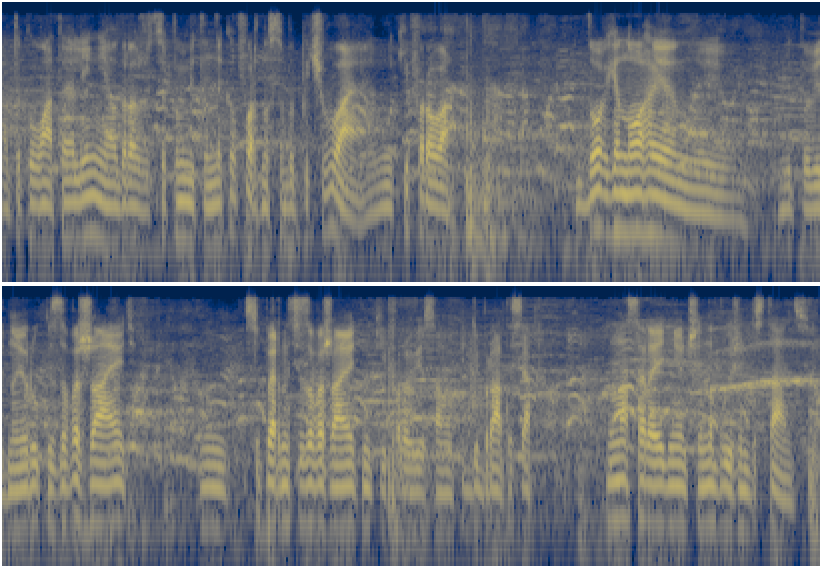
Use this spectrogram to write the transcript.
атакувати лінії. Одразу це помітно некомфортно себе почуває. Нікіфорова довгі ноги, ну відповідно і руки заважають. Суперниці заважають Нікіфорові саме підібратися на середню чи на ближню дистанцію.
